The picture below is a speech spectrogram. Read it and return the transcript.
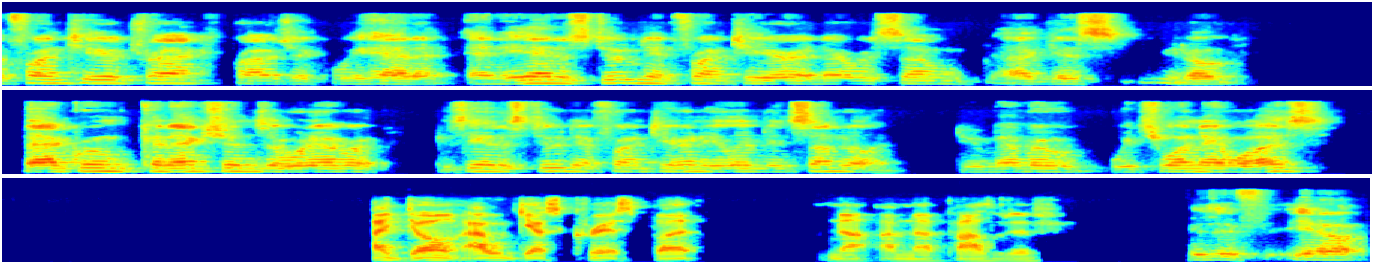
the Frontier Track project we had, it, and he had a student in Frontier, and there was some, I guess, you know, backroom connections or whatever, because he had a student at Frontier and he lived in Sunderland. Do you remember which one that was? I don't. I would guess Chris, but not. I'm not positive. Because if, you know,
